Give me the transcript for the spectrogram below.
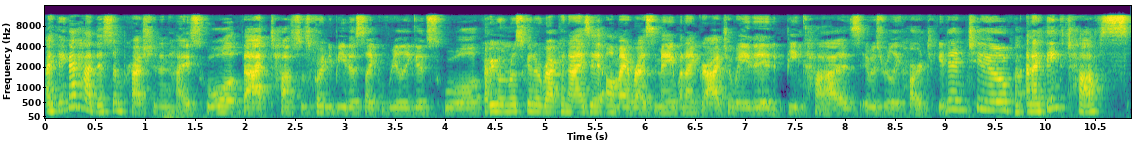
I think I had this impression in high school that Tufts was going to be this like really good school. Everyone was going to recognize it on my resume when I graduated because it was really hard to get into. And I think Tufts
